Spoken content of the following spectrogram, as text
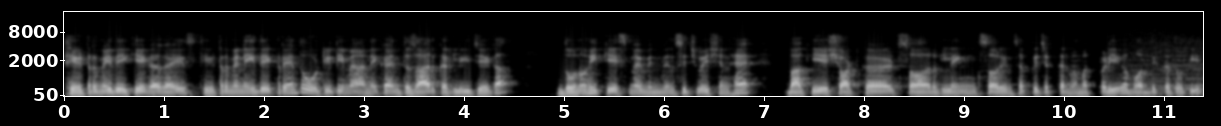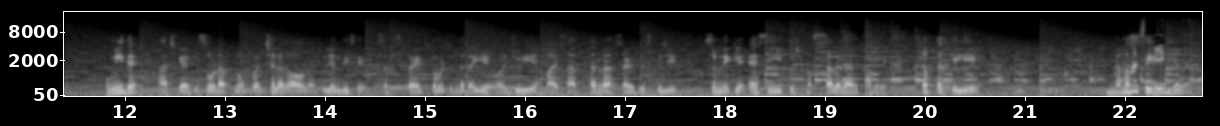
थिएटर में ही देखिएगा गाइस थिएटर में नहीं देख रहे हैं तो ओटीटी में आने का इंतज़ार कर लीजिएगा। दोनों ही केस में विन विन सिचुएशन है। बाकी ये शॉर्टकट्स और लिंक्स और इन सब के चक्कर में मत पड़िएगा बहुत दिक्कत होती है। उम्मीद है आज का एपिसोड आप लोगों को अच्छा लगा होगा तो जल्दी से सब्सक्राइब का बटन दबाइए और जुड़िए हमारे साथ हर रात साढ़े दस बजे सुनने के लिए ऐसी ही कुछ मसालेदार खबरें। तब तक के लिए नमस्ते, नमस्ते इंडिया।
